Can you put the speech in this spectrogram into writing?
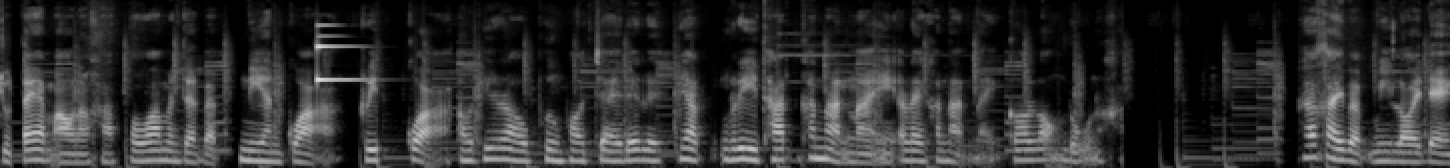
จุดแต้มเอานะคะ เพราะว่ามันจะแบบเนียนกว่ากริปกว่า เอาที่เราพึงพอใจได้เลย อยากรีทัชขนาดไหนอะไรขนาดไหนก็ลองดูนะคะ ถ้าใครแบบมีรอยแดง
